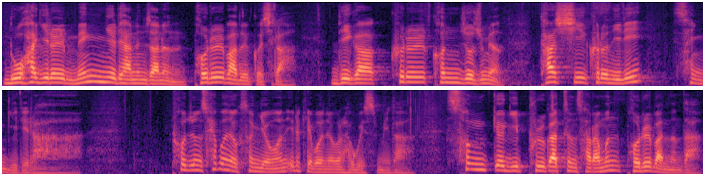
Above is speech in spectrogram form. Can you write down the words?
노하기를 맹렬히 하는 자는 벌을 받을 것이라 네가 그를 건져주면 다시 그런 일이 생기리라. 표준 세번역 성경은 이렇게 번역을 하고 있습니다. 성격이 불같은 사람은 벌을 받는다.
